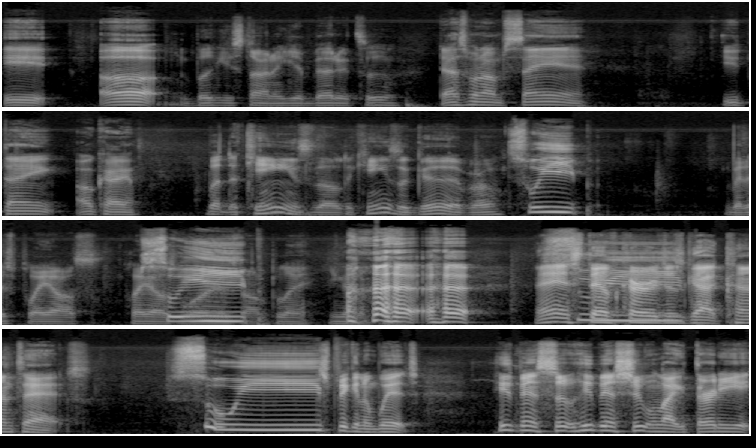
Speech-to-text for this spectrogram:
it up. Boogie's starting to get better too. That's what I'm saying. You think okay? But the Kings though, the Kings are good, bro. Sweep. But it's playoffs. Playoffs Sweep. Warriors play. You gotta and Steph Curry just got contacts. Sweep. Speaking of which, he's been shoot, he's been shooting like 30,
